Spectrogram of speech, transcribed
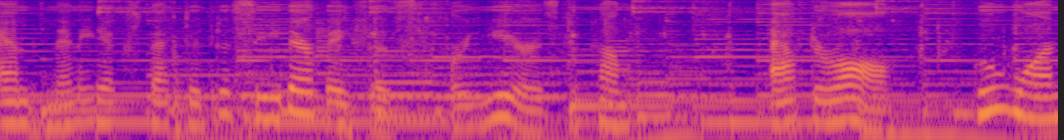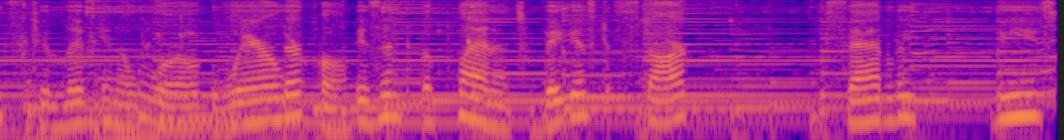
and many expected to see their faces for years to come. After all, who wants to live in a world where Urkel isn't the planet's biggest star? Sadly, these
